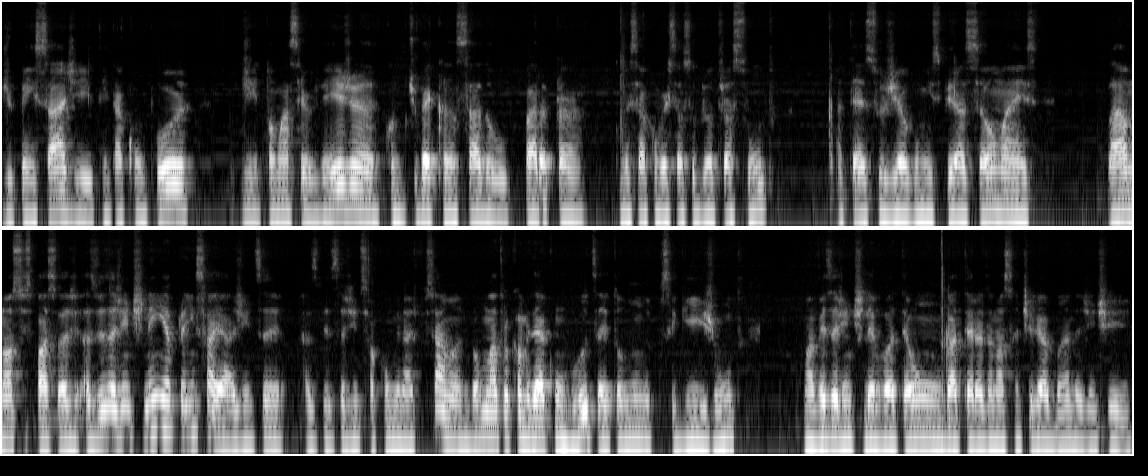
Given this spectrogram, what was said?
de pensar, de tentar compor, de tomar cerveja. Quando estiver cansado, para para começar a conversar sobre outro assunto, até surgir alguma inspiração, mas lá o nosso espaço. Às vezes a gente nem ia para ensaiar, a gente, às vezes a gente só combinava, tipo assim, ah, mano, vamos lá trocar uma ideia com o Roots, aí todo mundo conseguir ir junto. Uma vez a gente levou até um batera da nossa antiga banda, a gente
